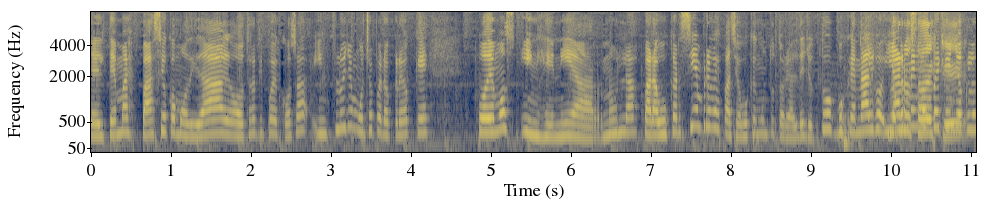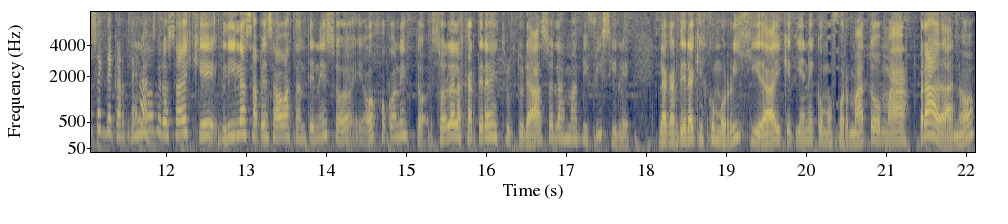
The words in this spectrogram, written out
el tema espacio, comodidad, otro tipo de cosas influye mucho, pero creo que podemos ingeniárnoslas para buscar siempre un espacio. Busquen un tutorial de YouTube, busquen algo y No, armen un ¿sabes pequeño qué? closet de carteras. No, pero sabes que Lilas ha pensado bastante en eso. eh, Ojo con esto. Solo las carteras estructuradas son las más difíciles. La cartera que es como rígida y que tiene como formato más Prada, ¿no?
